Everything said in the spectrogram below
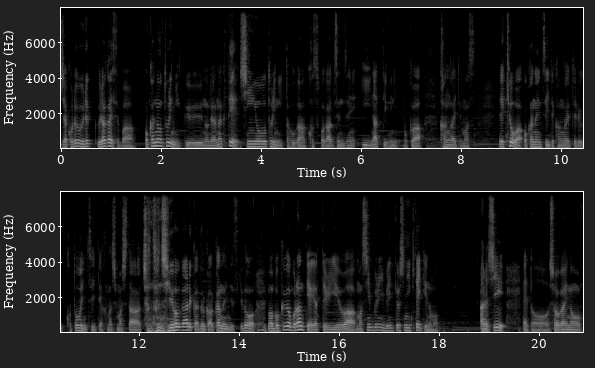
じゃあこれを裏返せばお金を取りに行くのではなくて信用を取りに行った方がコスパが全然いいなっていうふうに僕は考えてます。で今日はお金について考えてることについて話しましたちょっと需要があるかどうかわかんないんですけど、まあ、僕がボランティアやってる理由は、まあ、シンプルに勉強しに行きたいっていうのもあるし、えっと、障害の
